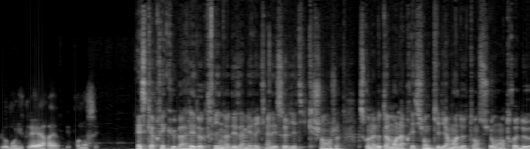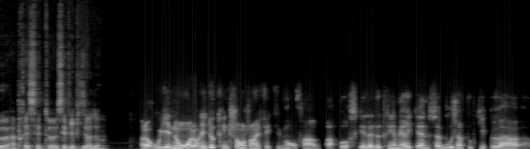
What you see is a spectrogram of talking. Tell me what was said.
le mot nucléaire est prononcé. Est-ce qu'après Cuba, les doctrines des Américains et des Soviétiques changent? Parce qu'on a notamment l'impression qu'il y a moins de tensions entre deux après cet épisode. Alors oui et non. Alors les doctrines changent hein, effectivement. Enfin, pour ce qui est de la doctrine américaine, ça bouge un tout petit peu à,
